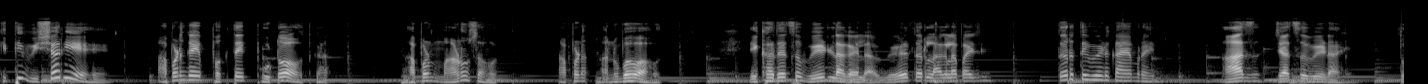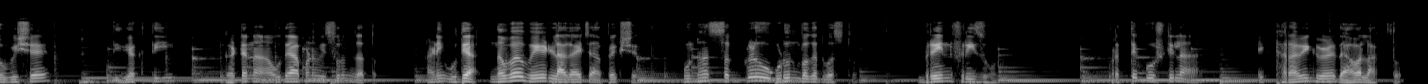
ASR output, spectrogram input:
किती विषारी आहे हे. आपण काही फक्त एक फोटो आहोत का? आपण माणूस आहोत. आपण अनुभव आहोत. एखाद्याचं वेड लागायला वेळ तर लागला पाहिजे. तर ते वेड कायम राहील. आज ज्याचं वेड आहे तो विषय ती व्यक्ती घटना उद्या आपण विसरून जातो. आणि उद्या नवं वेड लागायच्या अपेक्षेत पुन्हा सगळं उघडून बघत बसतो. ब्रेन फ्रीज होऊन. प्रत्येक गोष्टीला एक ठराविक वेळ द्यावा लागतो.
